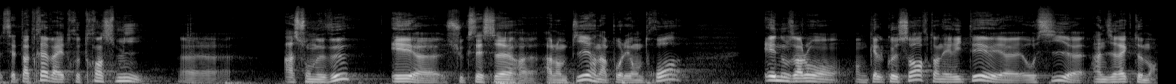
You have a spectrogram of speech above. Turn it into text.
cet attrait va être transmis à son neveu et successeur à l'Empire, Napoléon III, et nous allons en quelque sorte en hériter aussi indirectement.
